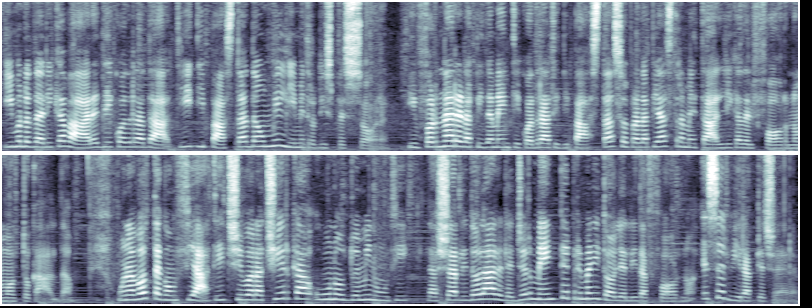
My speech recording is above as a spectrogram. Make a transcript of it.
in modo da ricavare dei quadratati di pasta da un millimetro di spessore. Infornare rapidamente i quadrati di pasta sopra la piastra metallica del forno molto calda. Una volta gonfiati ci vorrà circa 1-2 minuti, lasciarli dolare leggermente prima di toglierli dal forno e servire a piacere.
